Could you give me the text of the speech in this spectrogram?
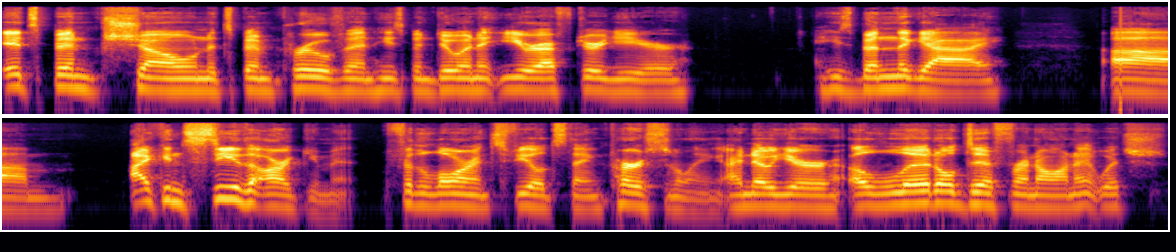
it's been shown, it's been proven. He's been doing it year after year. He's been the guy. Um, I can see the argument for the Lawrence Fields thing personally. I know you're a little different on it, which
